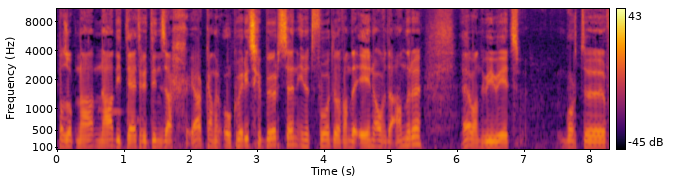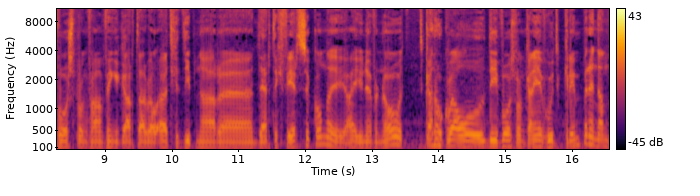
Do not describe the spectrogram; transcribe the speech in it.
Pas op, na, na die tijdrit dinsdag ja, kan er ook weer iets gebeurd zijn in het voordeel van de ene of de andere. want wie weet wordt de voorsprong van Vingegaard daar wel uitgediept naar uh, 30, 40 seconden. Ja, you never know. Het kan ook wel, die voorsprong kan even goed krimpen. En dan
